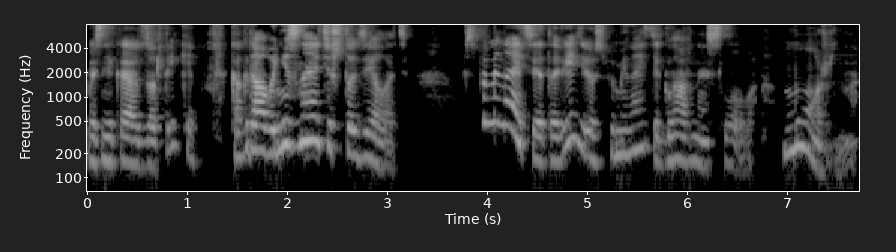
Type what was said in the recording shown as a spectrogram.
возникают затыки, когда вы не знаете, что делать, вспоминайте это видео, вспоминайте главное слово «можно».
